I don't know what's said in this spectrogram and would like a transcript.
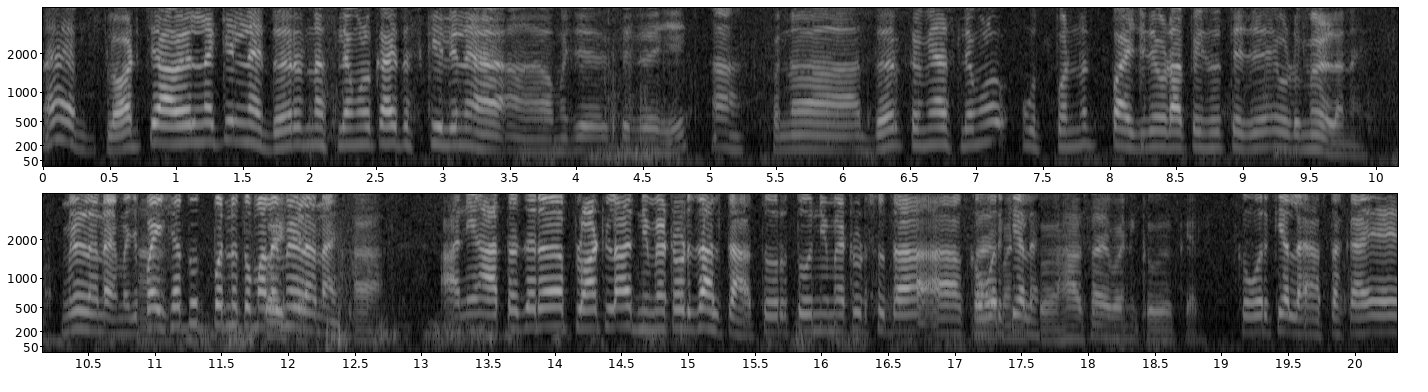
नाही प्लॉटची अवेलेबल केली नाही. दर नसल्यामुळे काय तसं केली नाही म्हणजे त्याचं हे. पण दर कमी असल्यामुळे उत्पन्न पाहिजे तेवढं अपेक्षा होतं त्याचे एवढं मिळलं नाही. मिळलं नाही. म्हणजे. पैशात उत्पन्न तुम्हाला. मिळलं नाही. आणि आता जर प्लॉटला निमॅटोड झालता तर तो निमॅटोड सुद्धा कव्हर cover- हा साहेबांनी कव्हर केला कव्हर केलाय. आता काय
